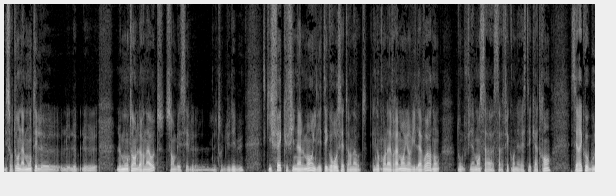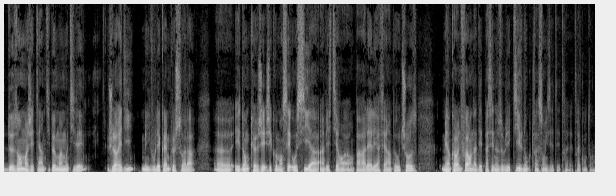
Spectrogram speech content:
Mais surtout, on a monté le, le, le, le, montant de l'earn-out sans baisser le, le truc du début. Ce qui fait que finalement, il était gros cet earn-out. Et donc, on a vraiment eu envie de l'avoir. Donc, donc finalement, ça, ça fait qu'on est resté 4 ans. C'est vrai qu'au bout de 2 ans, moi, j'étais un petit peu moins motivé. Je leur ai dit, mais ils voulaient quand même que je sois là. Euh, et donc, euh, j'ai commencé aussi à investir en, en parallèle et à faire un peu autre chose. Mais encore une fois, on a dépassé nos objectifs. Donc, de toute façon, ils étaient très, très contents.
